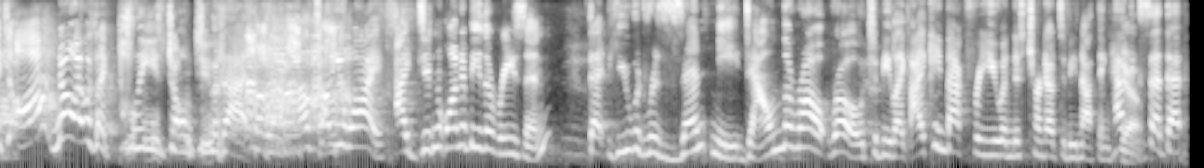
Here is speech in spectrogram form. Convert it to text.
it's off. No, I was like, please don't do that. I'll tell you why. I didn't want to be the reason that you would resent me down the ro- road to be like, I came back for you and this turned out to be nothing. Having Yeah. said that,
